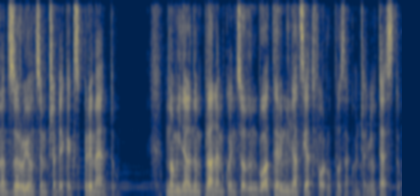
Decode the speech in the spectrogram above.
nadzorującym przebieg eksperymentu. Nominalnym planem końcowym była terminacja tworu po zakończeniu testu.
